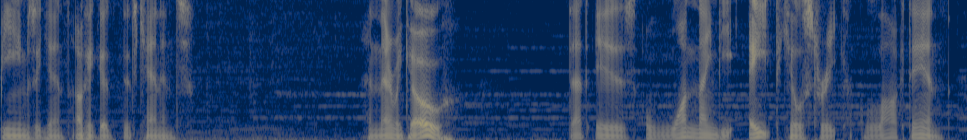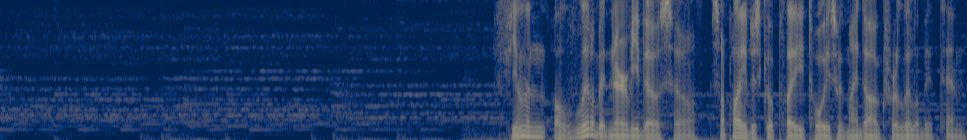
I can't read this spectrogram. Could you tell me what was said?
beams again. Okay, good. It's cannons. And there we go. That is a 198 kill streak locked in. Feeling a little bit nervy though, so, so I'll probably just go play toys with my dog for a little bit and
